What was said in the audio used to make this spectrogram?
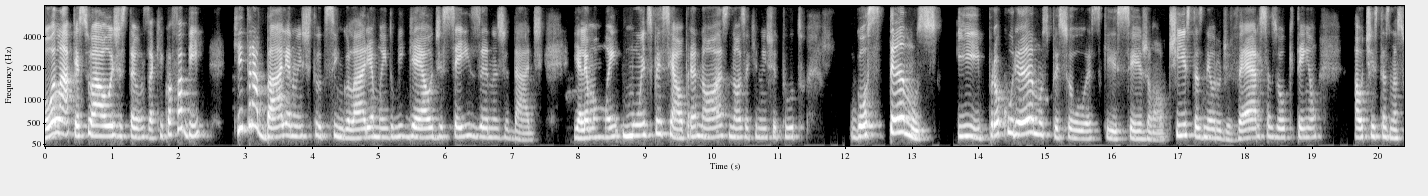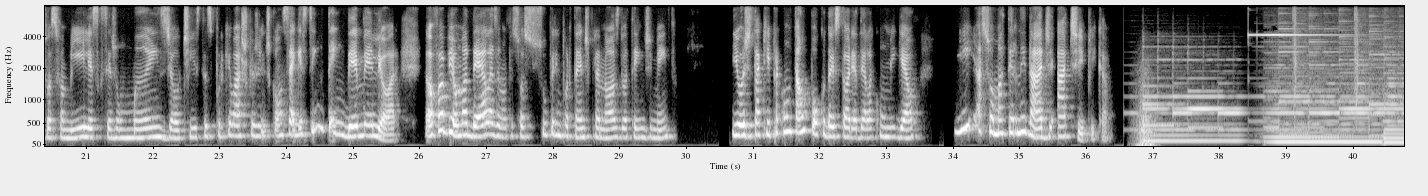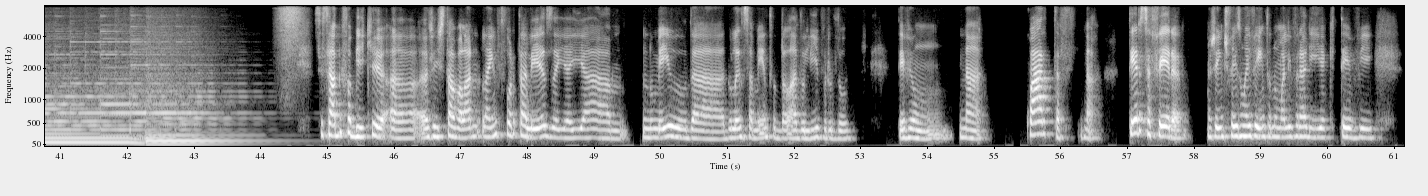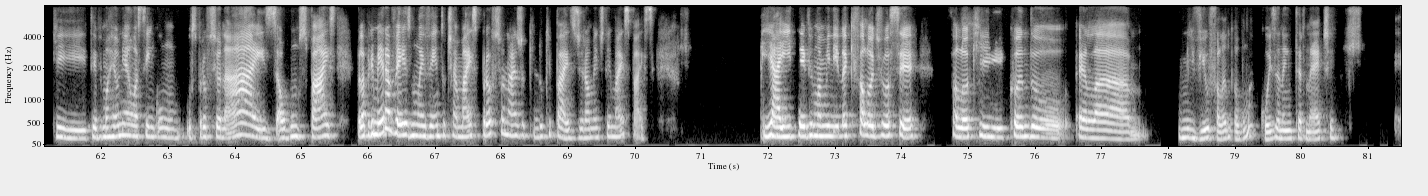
Olá, pessoal! Hoje estamos aqui com a Fabi, que trabalha no Instituto Singular e é mãe do Miguel, de seis anos de idade. E ela é uma mãe muito especial para nós, nós aqui no Instituto gostamos e procuramos pessoas que sejam autistas, neurodiversas ou que tenham autistas nas suas famílias, que sejam mães de autistas, porque eu acho que a gente consegue se entender melhor. Então, a Fabi é uma delas, é uma pessoa super importante para nós do atendimento. E hoje está aqui para contar um pouco da história dela com o Miguel e a sua maternidade atípica. Você sabe, Fabi, que uh, a gente estava lá, lá em Fortaleza e aí uh, no meio da, do lançamento do, lá do livro, do, teve um na quarta, na terça-feira, a gente fez um evento numa livraria que teve que teve uma reunião assim com os profissionais, alguns pais. Pela primeira vez num evento tinha mais profissionais do que, do que pais, geralmente tem mais pais. E aí teve uma menina que falou de você, falou que quando ela me viu falando alguma coisa na internet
